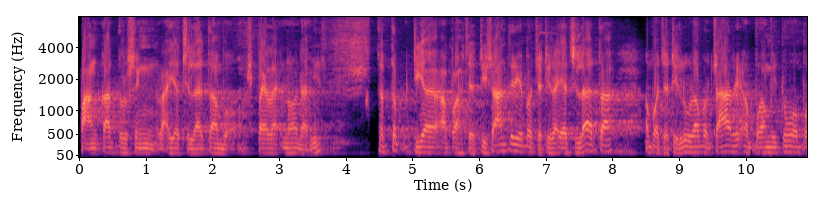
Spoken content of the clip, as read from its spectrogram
pangkat terus sing rakyat jelata mbok sepelekno ndak tetap dia apa jadi santri apa jadi rakyat jelata apa jadi lurah apa cari apa itu apa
